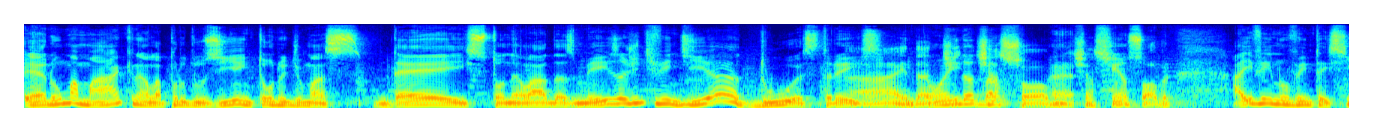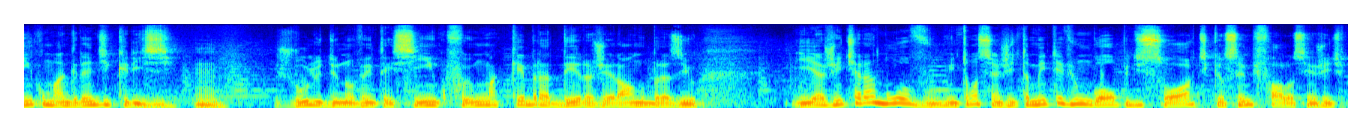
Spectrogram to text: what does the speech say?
era uma máquina, ela produzia em torno de umas 10 toneladas mês, a gente vendia duas, três. Então Ah, ainda tinha- tinha dava- sobra, é, tinha tinha sobra. Aí vem 95, uma grande crise. Hum. Julho de 95 foi uma quebradeira geral no Brasil. E a gente era novo. Então, assim, a gente também teve um golpe de sorte, que eu sempre falo assim, a gente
